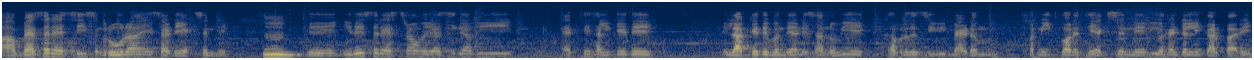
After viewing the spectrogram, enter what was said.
ਹਾਂ ਮੈਂ ਸਰ ਐਸਸੀ ਸੰਗਰੂਰ ਆ ਇਹ ਸਾਡੇ ਐਕਸ਼ਨ ਨੇ। ਹੂੰ। ਤੇ ਇਹਦੇ ਸਰ ਇਸ ਤਰ੍ਹਾਂ ਹੋਇਆ ਸੀਗਾ ਵੀ ਇੱਥੇ ਹਲਕੇ ਦੇ ਇਲਾਕੇ ਦੇ ਬੰਦਿਆਂ ਨੇ ਸਾਨੂੰ ਵੀ ਇਹ ਖਬਰ ਦੱਸੀ ਵੀ ਮੈਡਮ ਪਰਨੀਤ ਕੌਰ ਇੱਥੇ ਐਕਸ਼ਨ ਨੇ ਵੀ ਉਹ ਹੈਂਡਲ ਨਹੀਂ ਕਰ ਪਾ ਰਹੇ।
